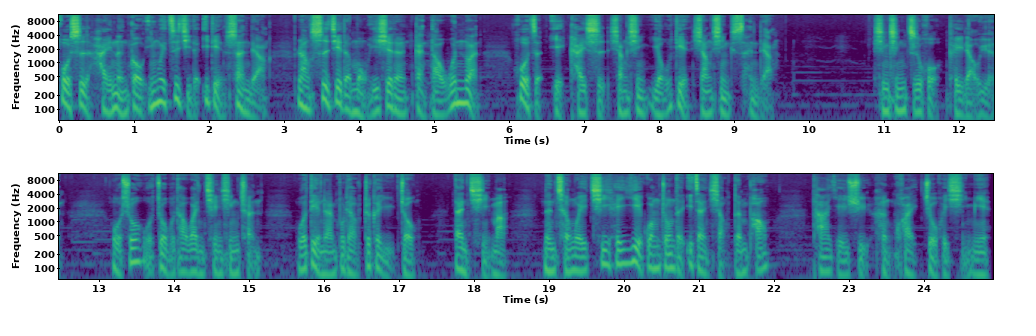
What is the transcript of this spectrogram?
或是还能够因为自己的一点善良，让世界的某一些人感到温暖，或者也开始相信，有点相信善良。星星之火可以燎原，我说我做不到万千星辰，我点燃不了这个宇宙。但起码能成为漆黑夜光中的一盏小灯泡，它也许很快就会熄灭，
